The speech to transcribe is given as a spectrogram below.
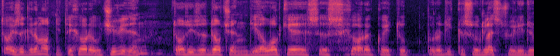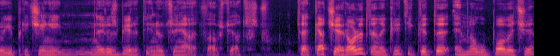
Той за грамотните хора е очевиден. Този задочен диалог е с хора, които поради късогледство или други причини не разбират и не оценяват това обстоятелство. Така че ролята на критиката е много повече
